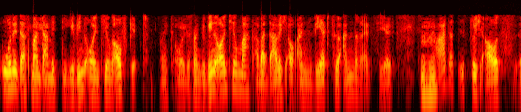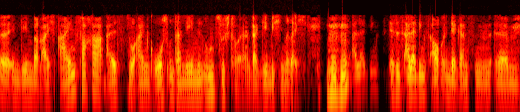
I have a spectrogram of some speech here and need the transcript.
ohne dass man damit die Gewinnorientierung aufgibt. Nicht? Dass man Gewinnorientierung macht, aber dadurch auch einen Wert für andere erzielt. Mhm. Ja, das ist durchaus äh, in dem Bereich einfacher, als so ein Großunternehmen umzusteuern. Da gebe ich Ihnen recht. Mhm. Allerdings, es ist allerdings auch in der ganzen ähm,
